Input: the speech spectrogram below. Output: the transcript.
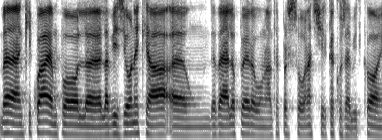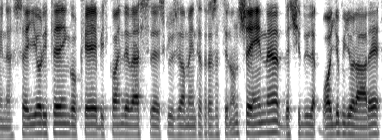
Beh, anche qua è un po' l- la visione che ha eh, un developer o un'altra persona circa cos'è Bitcoin. Se io ritengo che Bitcoin deve essere esclusivamente transazione on-chain, decido voglio migliorare,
